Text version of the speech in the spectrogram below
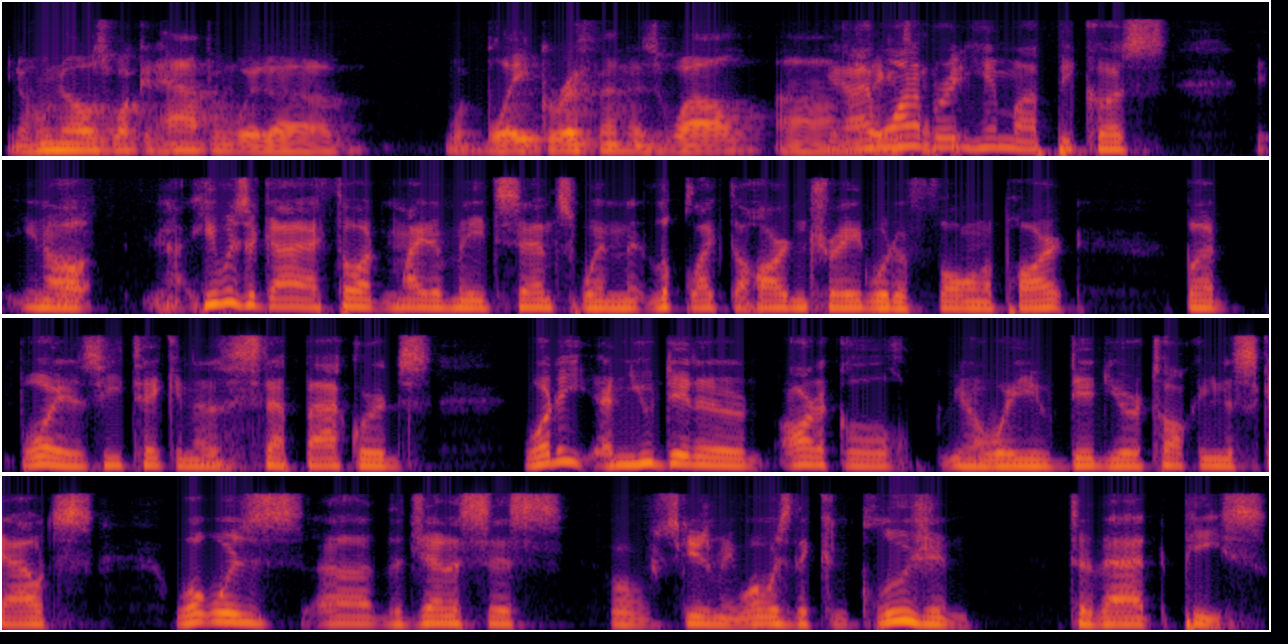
you know who knows what could happen with uh with Blake Griffin as well. Um, yeah, I, think want to bring be- him up because, you know, he was a guy I thought might have made sense when it looked like the Harden trade would have fallen apart. But boy, is he taking a step backwards. What do you, and you did an article, you know, where you did your talking to scouts. What was uh, the genesis, or excuse me, what was the conclusion to that piece?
